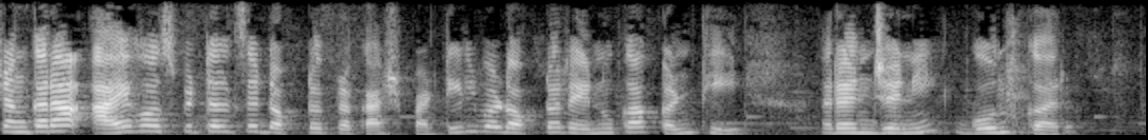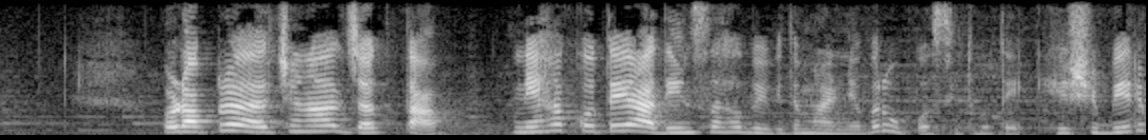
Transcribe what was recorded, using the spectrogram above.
शंकरा आय हॉस्पिटलचे डॉक्टर प्रकाश पाटील व डॉक्टर रेणुका कंठी रंजनी गोंदकर व डॉक्टर अर्चना जगताप नेहा कोते आदींसह विविध मान्यवर उपस्थित होते. हे शिबिर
